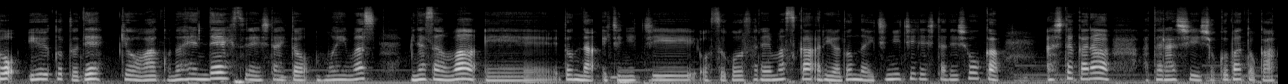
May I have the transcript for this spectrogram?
ということで今日はこの辺で失礼したいと思います。皆さんは、えー、どんな一日を過ごされますか？あるいはどんな一日でしたでしょうか？明日から新しい職場とか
